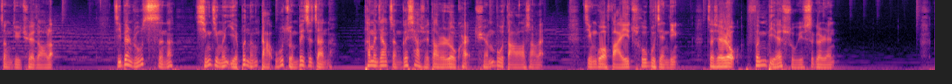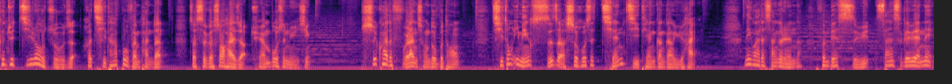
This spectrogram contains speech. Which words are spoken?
证据确凿了。即便如此呢，刑警们也不能打无准备之战呢。他们将整个下水道的肉块全部打捞上来，经过法医初步鉴定，这些肉分别属于四个人。根据肌肉组织和其他部分判断，这四个受害者全部是女性。尸块的腐烂程度不同，其中一名死者似乎是前几天刚刚遇害，另外的三个人呢，分别死于三四个月内。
